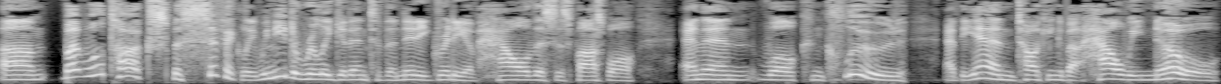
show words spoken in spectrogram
Um, but we'll talk specifically. We need to really get into the nitty gritty of how this is possible. And then we'll conclude at the end talking about how we know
